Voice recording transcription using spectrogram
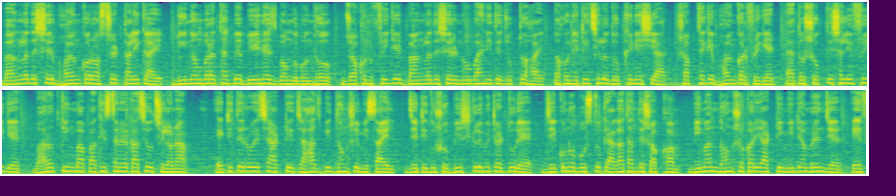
বাংলাদেশের ভয়ঙ্কর অস্ত্রের তালিকায় দুই নম্বরে থাকবে বিএনএস বঙ্গবন্ধু। যখন ফ্রিগেট বাংলাদেশের নৌবাহিনীতে যুক্ত হয়, তখন এটি ছিল দক্ষিণ এশিয়ার সবথেকে ভয়ঙ্কর ফ্রিগেট। এত শক্তিশালী ফ্রিগেট ভারত কিংবা পাকিস্তানের কাছেও ছিল না। এটিতে রয়েছে আটটি জাহাজ বিধ্বংসী মিসাইল, যেটি দুশো কিলোমিটার দূরে যে কোনো বস্তুকে আঘাত আনতে সক্ষম। বিমান ধ্বংসকারী আটটি মিডিয়াম রেঞ্জের এফ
